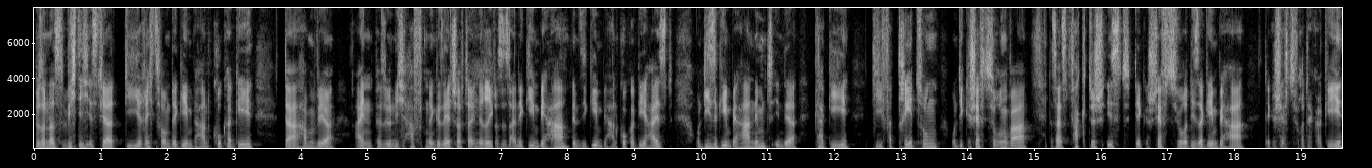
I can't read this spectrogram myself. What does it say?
Besonders wichtig ist ja die Rechtsform der GmbH und Co. Da haben wir einen persönlich haftenden Gesellschafter in der Regel. Das ist eine GmbH, wenn sie GmbH und Co. Heißt. Und diese GmbH nimmt in der KG die Vertretung und die Geschäftsführung wahr. Das heißt, faktisch ist der Geschäftsführer dieser GmbH der Geschäftsführer der KG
